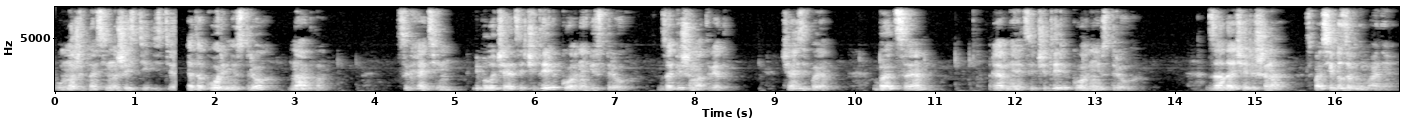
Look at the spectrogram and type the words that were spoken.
Умножить на синус 60. Это корень из 3 на 2. Сократим. И получается 4 корня из 3. Запишем ответ. Часть b. bc равняется 4 корня из 3. Задача решена. Спасибо за внимание.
